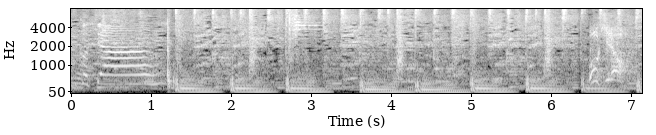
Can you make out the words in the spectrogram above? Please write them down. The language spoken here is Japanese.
子ちゃん。起きろ！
